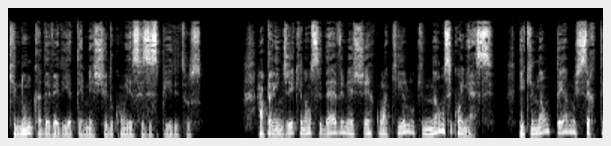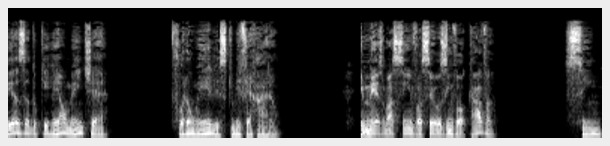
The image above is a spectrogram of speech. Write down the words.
que nunca deveria ter mexido com esses espíritos. Aprendi que não se deve mexer com aquilo que não se conhece e que não temos certeza do que realmente é. Foram eles que me ferraram. E mesmo assim você os invocava? Sim.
